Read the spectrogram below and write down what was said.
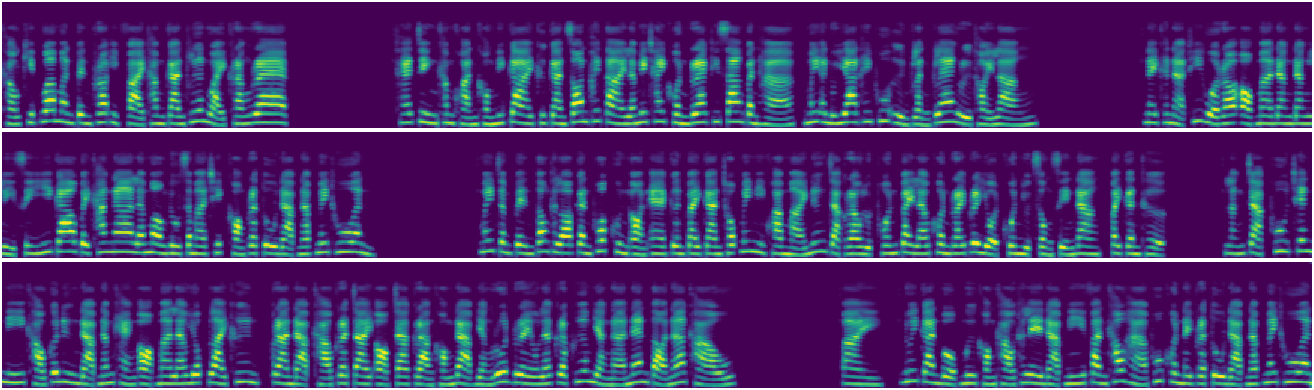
เขาคิดว่ามันเป็นเพราะอีกฝ่ายทำการเคลื่อนไหวครั้งแรก แท้จริงคำขวัญของนิกายคือการซ่อนให้ตายและไม่ใช่คนแรกที่สร้างปัญหา ไม่อนุญาตให้ผู้อื่นกลั่นแกล้งหรือถอยหลัง ในขณะที่หัวเราะออกมาดังๆหลี่ซียี่ก้าวไปข้างหน้าและมองดูสมาชิกของประตูดาบนับไม่ถ้วน ไม่จำเป็นต้องทะเลาะกันพวกคุณอ่อนแอเกินไปการชกไม่มีความหมายเนื่องจากเราหลุดพ้นไปแล้วคนไร้ประโยชน์ควรหยุดส่งเสียงดังไปกันเถอะ หลังจากพูดเช่นนี้เขาก็ดึงดาบน้ำแข็งออกมาแล้วยกปลายขึ้นปราณดาบขาวกระจายออกจากกลางของดาบอย่างรวดเร็วและกระเพื่อมอย่างหนาแน่นต่อหน้าเขา ไปด้วยการโบกมือของเขาทะเลดาบนี้ฟันเข้าหาผู้คนในประตูดาบนับไม่ถ้วน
